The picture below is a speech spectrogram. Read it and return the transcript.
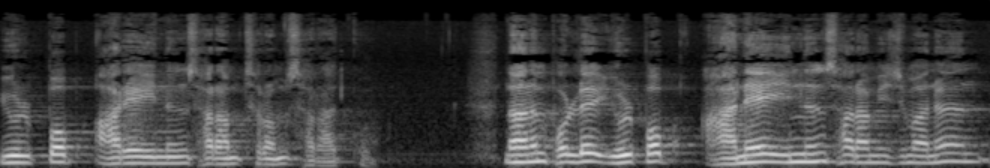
율법 아래에 있는 사람처럼 살았고 나는 본래 율법 안에 있는 사람이지만은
